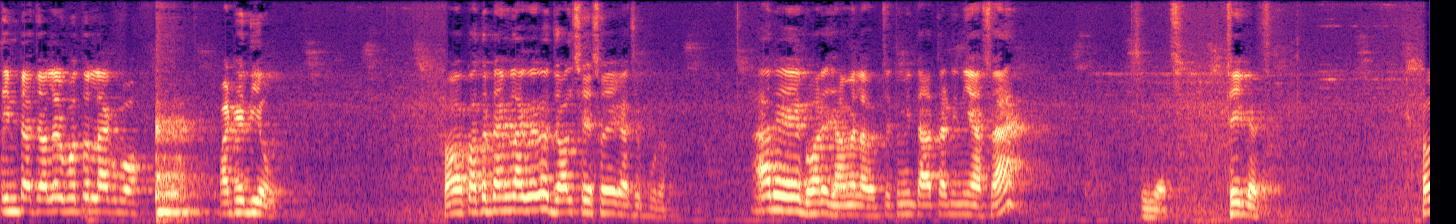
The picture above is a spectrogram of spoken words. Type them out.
তিনটা জলের বোতল লাগবো। পাঠিয়ে দিও। কত টাইম লাগবে গো? জল শেষ হয়ে গেছে পুরো। আরে ঘরে ঝামেলা হচ্ছে তুমি তাড়াতাড়ি নিয়ে আসো হ্যাঁ? ঠিক আছে। ঠিক আছে। ও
